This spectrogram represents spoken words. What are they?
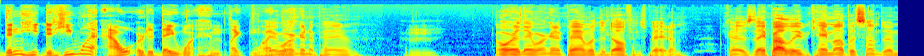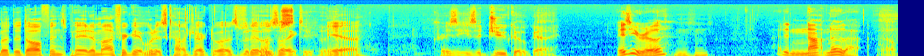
didn't he? Did he want out, or did they want him? Like why? they weren't gonna pay him, Mm. or they weren't gonna pay him what the Dolphins paid him, because they probably came up with something, but the Dolphins paid him. I forget what his contract was, but it was like, stupid. yeah, Crazy. He's a JUCO guy. Is he really? Mm-hmm. I did not know that. Well,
